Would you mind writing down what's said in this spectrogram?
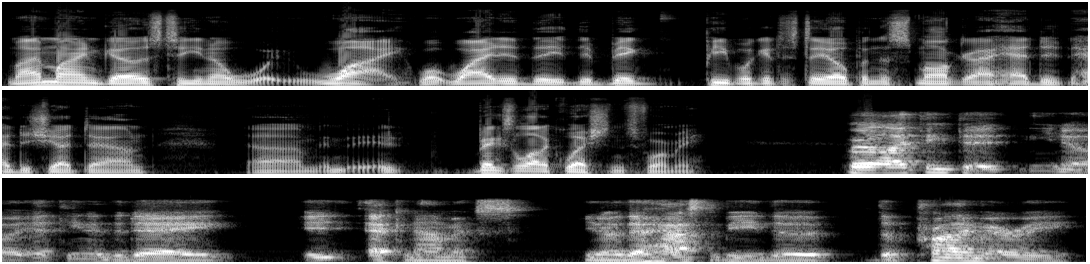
my mind goes to you know why what why did the, the big people get to stay open? The small guy had to had to shut down. Um, it begs a lot of questions for me. Well, I think that you know at the end of the day, it, economics. You know there has to be the the primary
